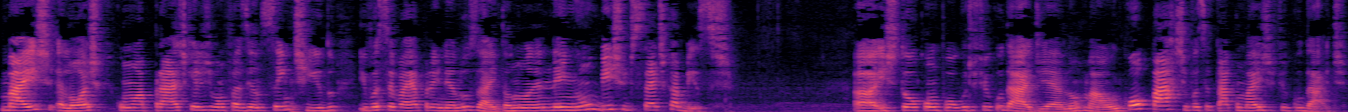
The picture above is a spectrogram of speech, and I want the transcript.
Mas é lógico que com a prática eles vão fazendo sentido e você vai aprendendo a usar. Então não é nenhum bicho de sete cabeças. Uh, estou com um pouco de dificuldade, é normal. Em qual parte você está com mais dificuldade?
